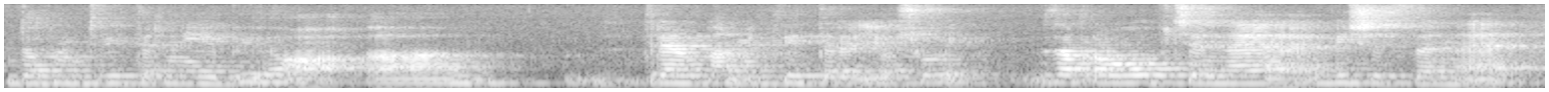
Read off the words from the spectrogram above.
dok nam Twitter nije bio, trenutno je Twitter još uvijek, zapravo uopće ne, više se ne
